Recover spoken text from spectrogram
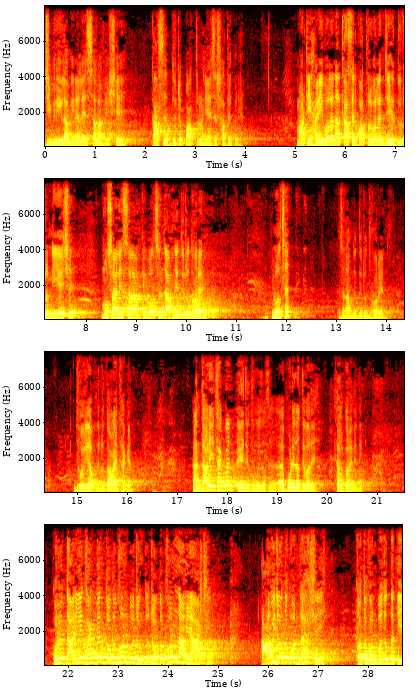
জিবরিল আমিন আলাইসাল্লাম এসে কাছের দুটো পাত্র নিয়ে এসে সাথে করে মাটি হাড়ি বলেন আর কাছের পাত্র বলেন, যেহেতু দুটো নিয়ে এসে মুসা আলি সালামকে বলছেন যে আপনি দুটো ধরেন। কি বলছেন বলছেন, আপনি দুটো ধরেন। ধরি আপনি একটু দাঁড়াই থাকেন। দাঁড়িয়ে থাকবেন, এই যে ঘুমিয়ে যাচ্ছে পড়ে যেতে পারে। খেয়াল করেন এদিক। কোনো দাঁড়িয়ে থাকবেন ততক্ষণ পর্যন্ত, যতক্ষণ না আমি আসি। আমি যতক্ষণ না আসি, ততক্ষণ পর্যন্ত কি?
